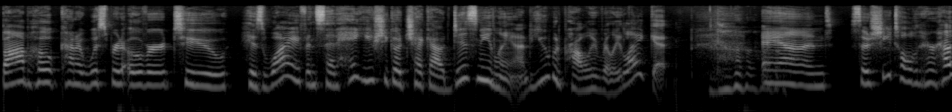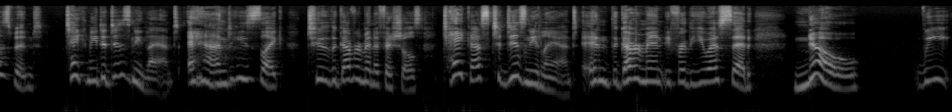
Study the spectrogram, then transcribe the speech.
Bob Hope kind of whispered over to his wife and said, "Hey, you should go check out Disneyland. You would probably really like it." and so she told her husband, Take me to Disneyland. And he's like, to the government officials, Take us to Disneyland. And the government for the US said, No, we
